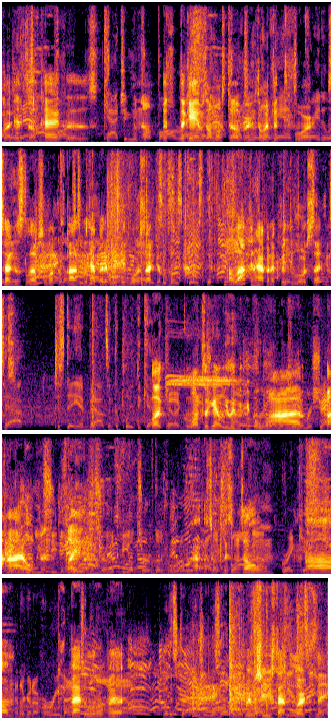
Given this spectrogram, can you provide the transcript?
but it's okay because you the know the game's almost over. It's only with your hands or 54 seconds left, so what could possibly happen in 54 seconds? In this case, the A lot can happen in 54 seconds. Tap To stay in bounds and complete the catch. Like And a great once again, we job leaving people our wide on the camera shot. behind You open. see the Like guys from the field turf, those rubber Alright, let's go pellets play some zone. up. Great catch. Um, they're gonna hurry get back, back a little bit. now. Well, the strategy was evident. Maybe we should use that Guaranteed lurk thing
